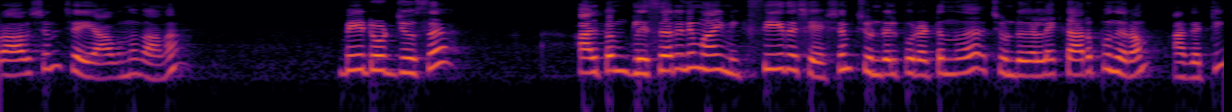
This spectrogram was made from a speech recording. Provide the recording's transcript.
പ്രാവശ്യം ചെയ്യാവുന്നതാണ്. ബീട്രൂട്ട് ജ്യൂസ് അല്പം ഗ്ലിസറിനുമായി മിക്സ് ചെയ്ത ശേഷം ചുണ്ടിൽ പുരട്ടുന്നത് ചുണ്ടുകളിലെ കറുപ്പ് നിറം അകറ്റി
